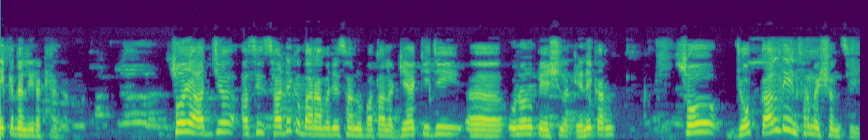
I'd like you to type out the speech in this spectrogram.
ਇੱਕ ਦਿਨ ਲਈ ਰੱਖਿਆ ਜਾਵੇ। ਸੋ ਇਹ ਅੱਜ ਅਸੀਂ 12:30 ਵਜੇ ਸਾਨੂੰ ਪਤਾ ਲੱਗਿਆ ਕਿ ਜੀ ਉਹਨਾਂ ਨੂੰ ਪੇਸ਼ ਲੱਗੇ ਨੇ ਕਰਨ। ਸੋ ਜੋ ਕੱਲ ਦੀ ਇਨਫੋਰਮੇਸ਼ਨ ਸੀ,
